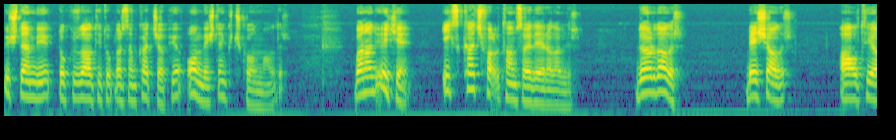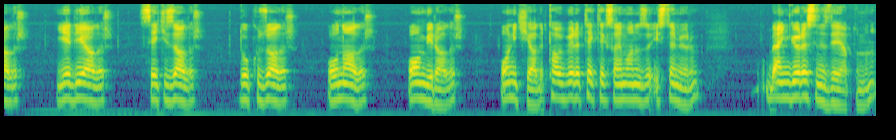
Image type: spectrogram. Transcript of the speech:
3'ten büyük, 9'da 6'yı toplarsam kaç yapıyor? 15'ten küçük olmalıdır. Bana diyor ki x kaç farklı tam sayı değer alabilir? 4'ü alır, 5'i alır, 6'yı alır, 7'yi alır, 8'i alır, 9'u alır, 10'u alır, 11'i alır, 12'yi alır. Tabi böyle tek tek saymanızı istemiyorum. Ben göresiniz diye yaptım bunu.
